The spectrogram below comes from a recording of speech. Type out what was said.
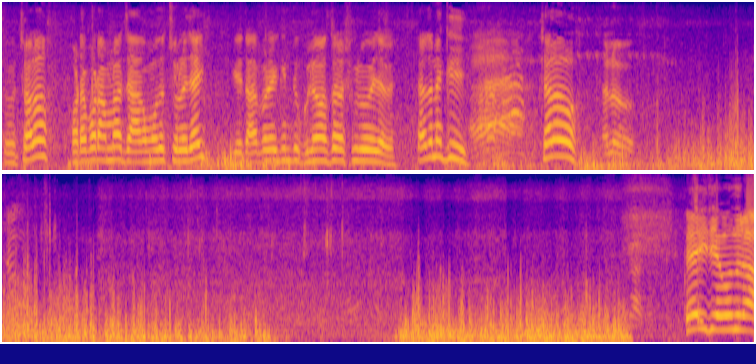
তো চলো ফটাফট আমরা জায়গা মতো চলে যাই গিয়ে তারপরে কিন্তু গুলে মাছ ধরা শুরু হয়ে যাবে। তাই তো নাকি? চলো। হ্যালো। এই যে বন্ধুরা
